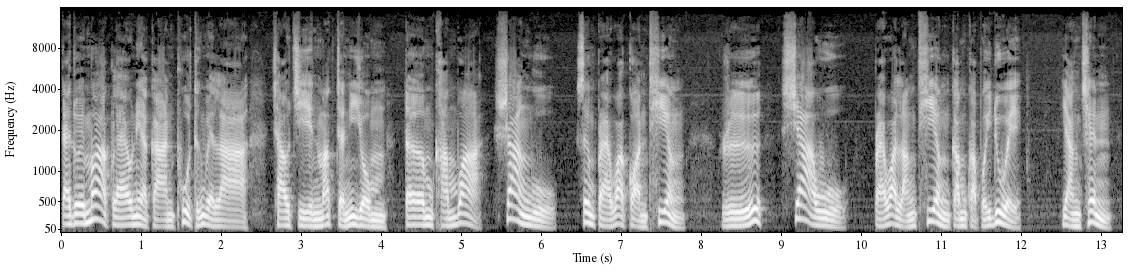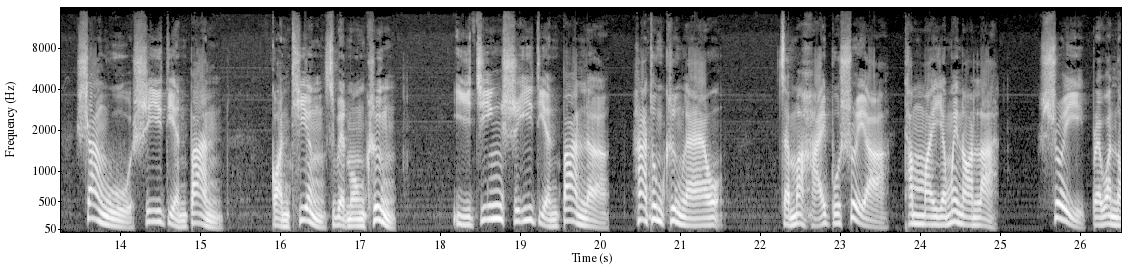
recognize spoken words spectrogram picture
แต่โดยมากแล้วเนี่ยการพูดถึงเวลา ชาวจีนมักจะนิยม เติมคำว่าช่างวูซึ่งแปลว่าก่อนเที่ยง หรือช่าวูแปลว่าหลังเที่ยงกำกับไว้ด้วย อย่างเช่นช่างวูสิบเตียนป้นก่อนเที่ยงสิบเอ็ดโมงครึ่งอีจิงสิเตียนป้ห้าทุ่มครึ่งแล้ว怎么还不睡啊ทำไมยังไม่นอนล่ะช่วยแปลว่าน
